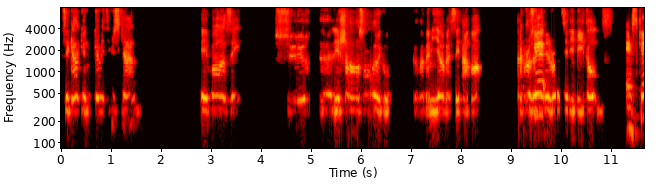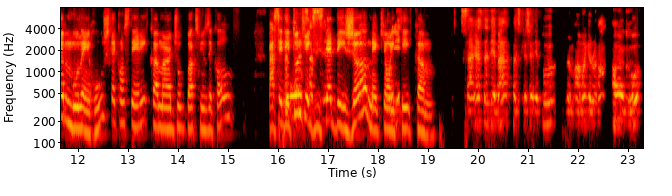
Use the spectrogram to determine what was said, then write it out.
C'est quand une comédie musicale est basée sur euh, les chansons d'un groupe. Comme Mamma Mia, ben, c'est ABBA. Across the Universe, c'est les Beatles. est-ce que Moulin Rouge serait considéré comme un jukebox musical? Parce que c'est des tunes qui existaient déjà, mais qui ont été comme. Ça reste un débat parce que ce n'est pas, à moins que je me un groupe,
